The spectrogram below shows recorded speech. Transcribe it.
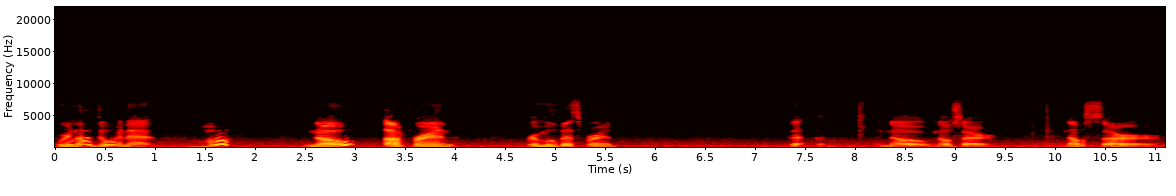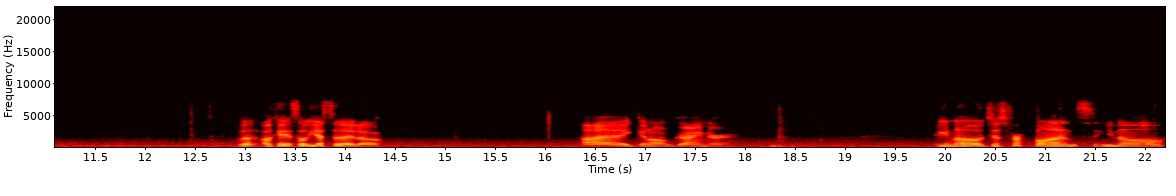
We're not doing that. No, unfriend. Remove as friend. That, no, no, sir. No, sir. But okay, so yesterday though, I get on Grindr. You know, just for funs, you know.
